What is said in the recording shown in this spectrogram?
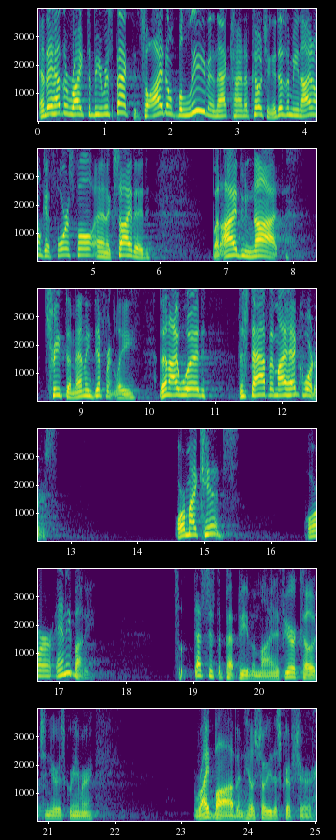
and they have the right to be respected. So I don't believe in that kind of coaching. It doesn't mean I don't get forceful and excited, but I do not treat them any differently than I would the staff at my headquarters or my kids or anybody. So that's just a pet peeve of mine. If you're a coach and you're a screamer, write Bob and he'll show you the scripture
